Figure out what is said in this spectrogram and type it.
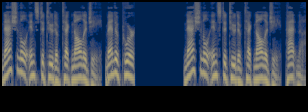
National Institute of Technology, Manipur National Institute of Technology, Patna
